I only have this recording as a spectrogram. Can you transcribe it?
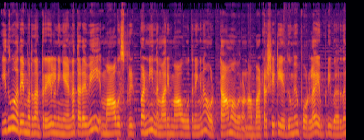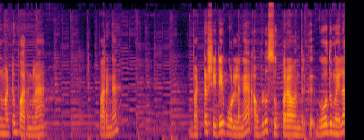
இதுவும் அதே மாதிரி தான். ட்ரேயில் நீங்கள் என்ன தடவி மாவு ஸ்ப்ரிட் பண்ணி இந்த மாதிரி மாவு ஊற்றுனீங்கன்னா ஒட்டாமல் வரும். நான் பட்டர் ஷீட் எதுவுமே போடல. எப்படி வருதுன்னு மட்டும் பாருங்களேன். பாருங்கள் பட்டர் ஷீட்டே போடலைங்க. அவ்வளோ சூப்பராக வந்திருக்கு. கோதுமையில்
